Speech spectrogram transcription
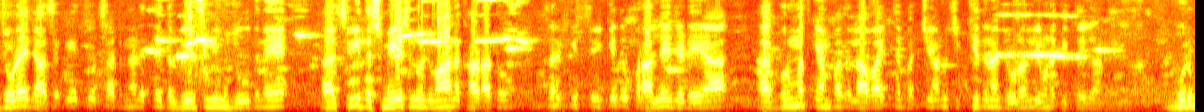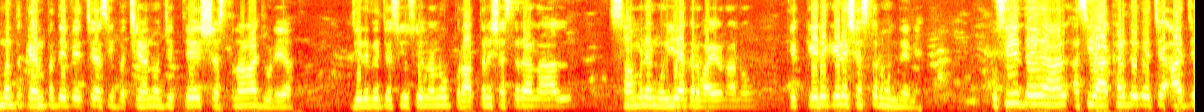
ਜੋੜਿਆ ਜਾ ਸਕੇ। ਤੇ ਸਾਡੇ ਨਾਲ ਇੱਥੇ ਦਲਬੀਰ ਸਿੰਘ ਮੌਜੂਦ ਨੇ ਸ੍ਰੀ ਦਸ਼ਮੇਸ਼ ਨੌਜਵਾਨ ਅਖਾੜਾ ਤੋਂ। ਸਰ ਕਿਸ ਤਰੀਕੇ ਦੇ ਉਪਰਾਲੇ ਜਿਹੜੇ ਆ ਅ, ਗੁਰਮਤ ਕੈਂਪਾਂ ਤੋਂ ਇਲਾਵਾ ਇੱਥੇ ਬੱਚਿਆਂ ਨੂੰ ਸਿੱਖੀ ਦੇ ਨਾਲ ਜੋੜਨ ਲਈ ਹੁਣ ਕੀਤੇ ਜਾ ਰਹੇ ਨੇ? ਗੁਰਮਤ ਕੈਂਪ ਦੇ ਵਿੱਚ ਅਸੀਂ ਬੱਚਿਆਂ ਨੂੰ ਜਿੱਥੇ ਸ਼ਸਤਰਾਂ ਨਾਲ ਜੁੜਿਆ ਜਿਹਦੇ ਵਿੱਚ ਅਸੀਂ ਉਸ ਉਹਨਾਂ ਨੂੰ ਪੁਰਾਤਨ ਸ਼ਸਤਰਾਂ ਨਾਲ ਸਾਹਮਣੇ ਮੁਹੱਈਆ ਕਰਵਾਏ ਉਹਨਾਂ ਨੂੰ ਕਿ ਕਿਹੜੇ ਕਿਹੜੇ ਸ਼ਸਤਰ ਹੁੰਦੇ ਨੇ। ਉਸੇ ਦੇ ਨਾਲ ਅਸੀਂ ਆਖਰ ਦੇ ਵਿੱਚ ਅੱਜ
